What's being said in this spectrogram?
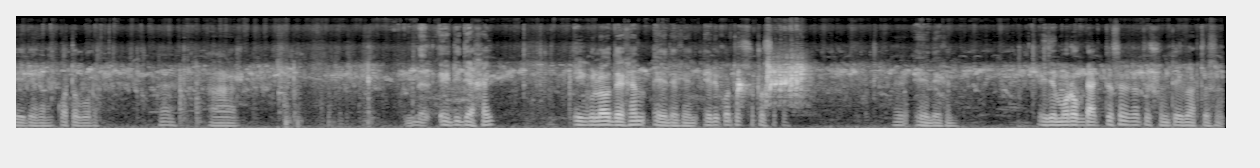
এই দেখেন, কত বড় হ্যাঁ? আর এটি দেখাই। এইগুলোও দেখেন, এই দেখেন, এটি কত ছোট ছোট। এই- দেখেন। এই যে মোরগ ডাকতেছে যাতে শুনতেই পারতেছেন।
